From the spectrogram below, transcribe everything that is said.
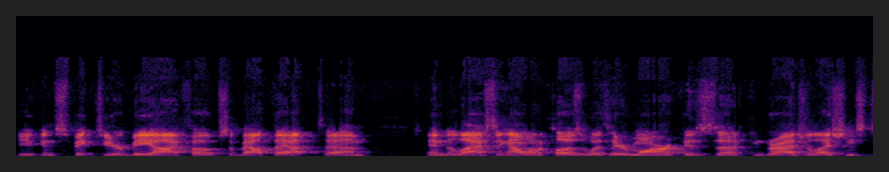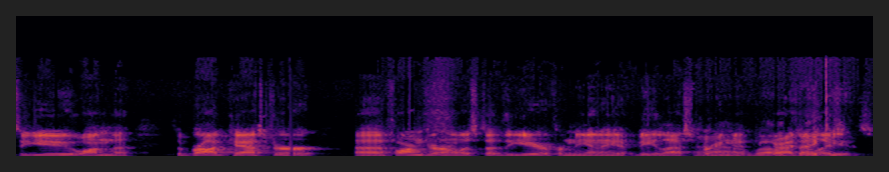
You can speak to your BI folks about that. Um, and the last thing I want to close with here, Mark, is uh, congratulations to you on the the broadcaster uh, farm journalist of the year from the NAFB last spring. well, congratulations.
